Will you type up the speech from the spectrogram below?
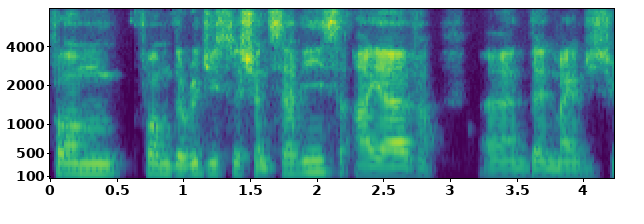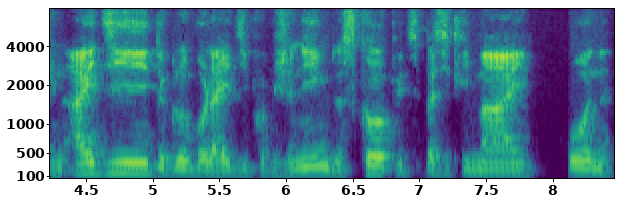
from from the registration service, I have uh, then my registration ID, the global ID provisioning, the scope. It's basically my own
